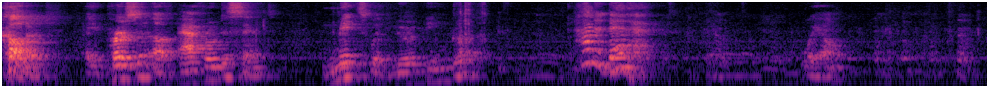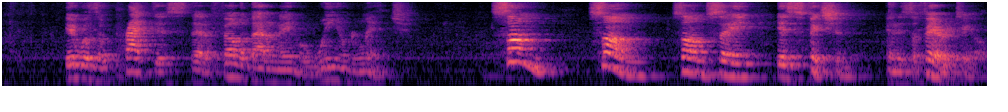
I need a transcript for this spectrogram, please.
Colored, a person of Afro descent mixed with European blood. How did that happen? Well, it was a practice that a fellow by the name of William Lynch. Some, some, some say it's fiction and it's a fairy tale.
